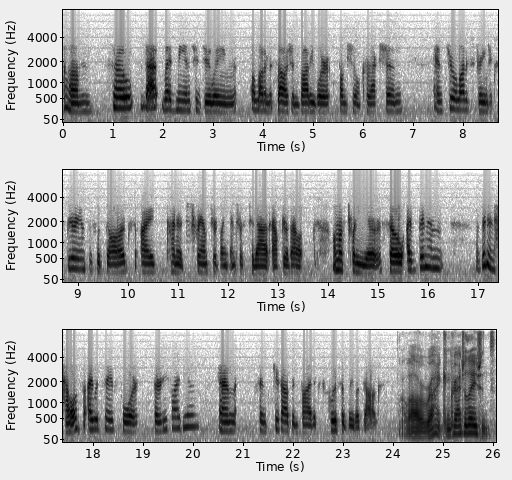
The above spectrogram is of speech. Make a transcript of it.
Um, so that led me into doing a lot of massage and body work, functional correction, and through a lot of strange experiences with dogs, I kind of transferred my interest to that after about almost 20 years. So I've been in I've been in health, I would say, for 35 years, and since 2005 exclusively with dogs. All right. Congratulations.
